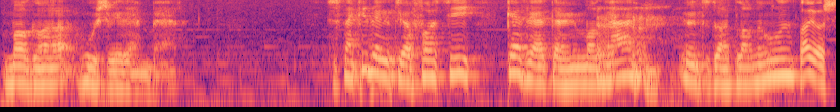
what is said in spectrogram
maga húsvérember. És aztán kiderült, hogy a faszi kezelte önmagát, öntudatlanul, Lajos,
